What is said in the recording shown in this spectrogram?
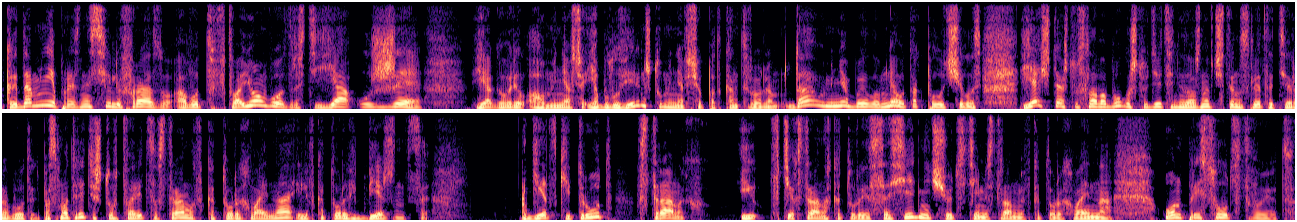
Когда мне произносили фразу, а вот в твоем возрасте я уже я говорил, а у меня все, я был уверен, что у меня все под контролем. Да, у меня было, у меня вот так получилось. Я считаю, что слава богу, что дети не должны в 14 лет идти работать. Посмотрите, что творится в странах, в которых война или в которых беженцы. Детский труд в странах, и в тех странах, которые соседничают с теми странами, в которых война, он присутствует.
